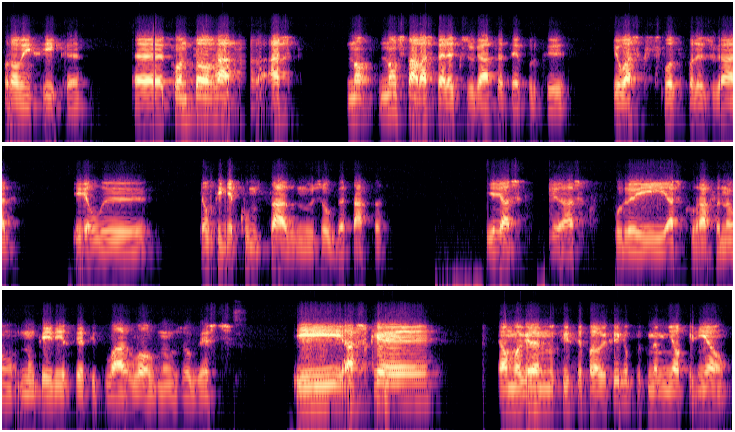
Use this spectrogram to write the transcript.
para o Benfica. Uh, quanto ao Rafa, acho que não, não estava à espera que jogasse, até porque eu acho que se fosse para jogar, ele, ele tinha começado no jogo da taça. E acho acho que por aí acho que o Rafa não, nunca iria ser titular logo num jogo destes. E acho que é, é uma grande notícia para o Benfica, porque, na minha opinião,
